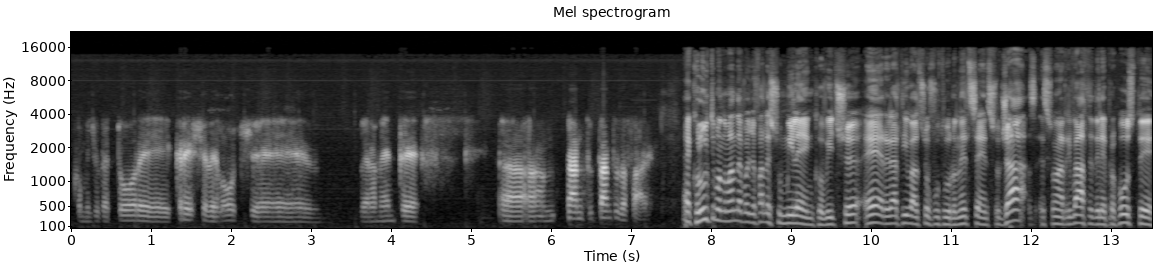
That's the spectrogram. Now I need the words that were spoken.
come giocatore, cresce veloce, veramente uh, tanto, tanto da fare. Ecco, l'ultima domanda che voglio fare su Milenkovic è relativa al suo futuro, nel senso già sono arrivate delle proposte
